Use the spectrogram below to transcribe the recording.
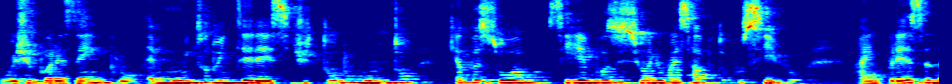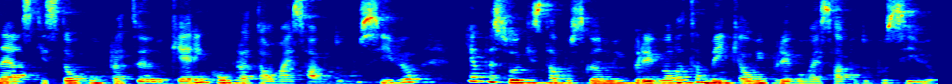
Hoje, por exemplo, é muito do interesse de todo mundo que a pessoa se reposicione o mais rápido possível. A empresa, né, as que estão contratando, querem contratar o mais rápido possível, e a pessoa que está buscando um emprego, ela também quer o um emprego o mais rápido possível.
